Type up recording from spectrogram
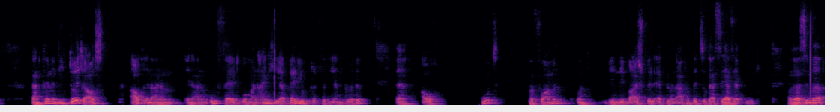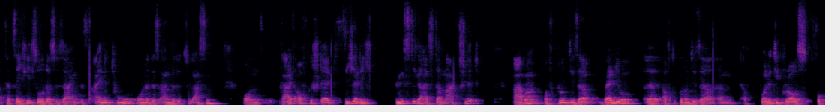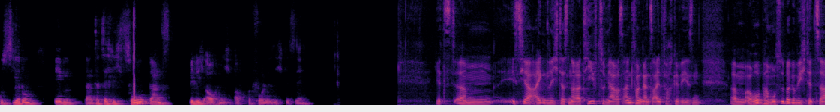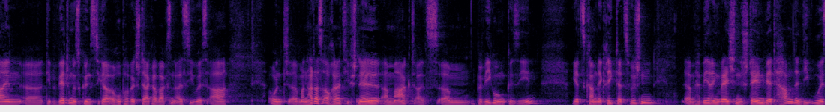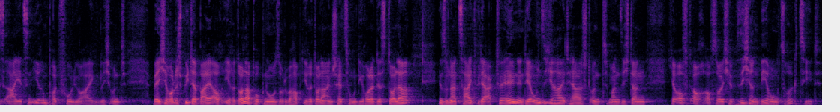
dann können die durchaus auch in einem, in einem Umfeld, wo man eigentlich eher Value präferieren würde, äh, auch gut performen und wie in dem Beispiel Apple und Alphabet sogar sehr, sehr gut. Und da sind wir tatsächlich so, dass wir sagen, das eine tun, ohne das andere zu lassen. Und breit aufgestellt, sicherlich günstiger als der Marktschnitt, aber aufgrund dieser Value, äh, aufgrund dieser ähm, Quality Growth Fokussierung eben dann tatsächlich so ganz billig auch nicht auf Portfolio-Sicht gesehen. Jetzt ähm, ist ja eigentlich das Narrativ zum Jahresanfang ganz einfach gewesen. Ähm, Europa muss übergewichtet sein, äh, die Bewertung ist günstiger, Europa wird stärker wachsen als die USA. Und äh, man hat das auch relativ schnell am Markt als ähm, Bewegung gesehen. Jetzt kam der Krieg dazwischen. Ähm, Herr Behring, welchen Stellenwert haben denn die USA jetzt in Ihrem Portfolio eigentlich? Und welche Rolle spielt dabei auch Ihre Dollarprognose oder überhaupt Ihre Dollareinschätzung und die Rolle des Dollar in so einer Zeit wie der aktuellen, in der Unsicherheit herrscht und man sich dann ja oft auch auf solche sicheren Währungen zurückzieht?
